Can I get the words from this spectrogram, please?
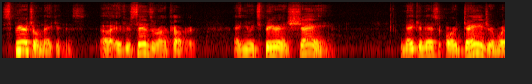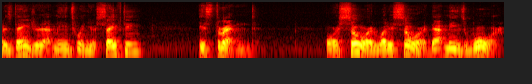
spiritual nakedness. Uh, if your sins are uncovered and you experience shame, nakedness, or danger, what is danger? That means when your safety is threatened. Or sword, what is sword? That means war.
